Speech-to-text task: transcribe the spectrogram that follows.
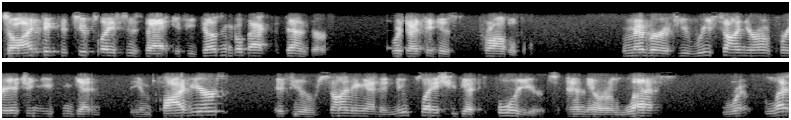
So I think the two places that if he doesn't go back to Denver, which I think is probable. Remember, if you re-sign your own free agent, you can get him five years. If you're signing at a new place, you get four years, and there are less less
